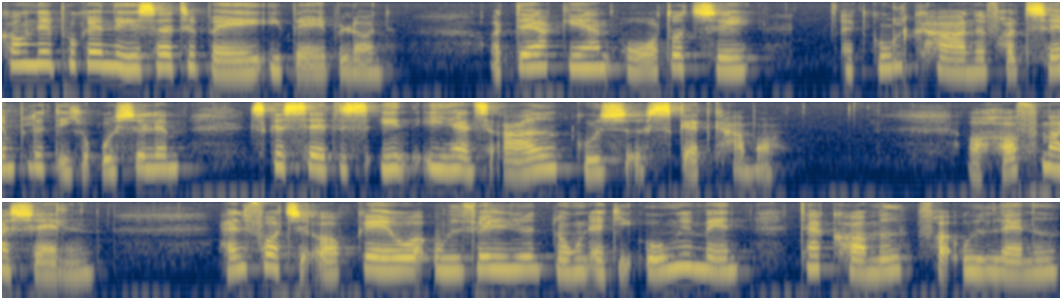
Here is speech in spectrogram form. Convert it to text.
Kong Nebuchadnezzar tilbage i Babylon, og der giver han ordre til, at guldkarne fra templet i Jerusalem skal sættes ind i hans eget Guds skatkammer. Og hofmarschallen, Han får til opgave at udvælge nogle af de unge mænd, der er kommet fra udlandet.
